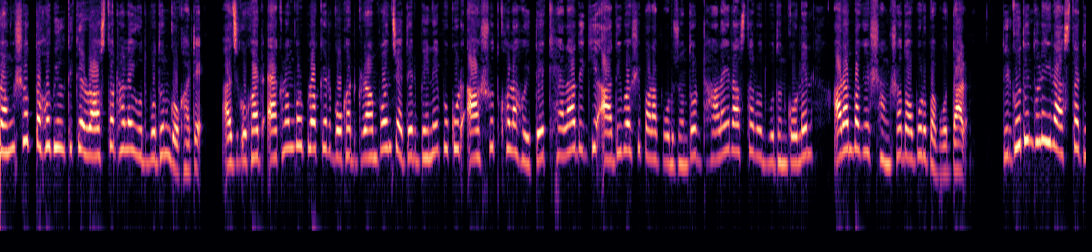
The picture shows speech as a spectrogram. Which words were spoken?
সংসদ তহবিল থেকে রাস্তা ঢালাই উদ্বোধন গোঘাটে। আজ গোঘাট এক নম্বর ব্লকের গোঘাট গ্রাম পঞ্চায়েতের বেনেপুকুর আশুতখোলা হইতে খেলা দেখি আদিবাসী পাড়া পর্যন্ত ঢালাই রাস্তার উদ্বোধন করলেন আরামবাগের সাংসদ অপরূপা পোদ্দার। দীর্ঘদিন ধরে এই রাস্তাটি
